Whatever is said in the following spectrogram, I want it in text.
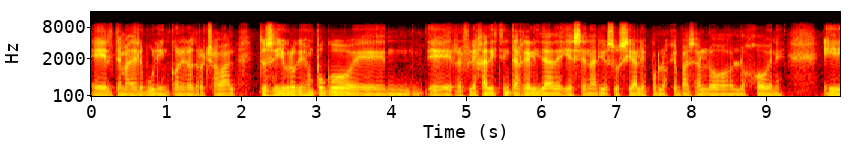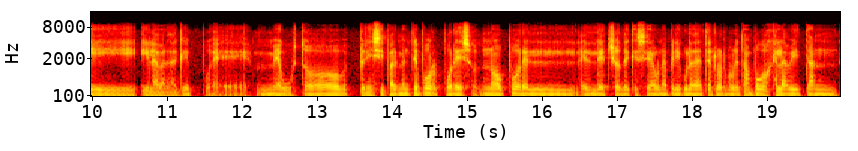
el tema del bullying con el otro chaval. Entonces yo creo que es un poco, eh, eh, refleja distintas realidades y escenarios sociales por los que pasan los, jóvenes y, la verdad que pues me gustó principalmente por, por eso, no por el, el hecho de que sea una película de terror, porque tampoco es que la vi tan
